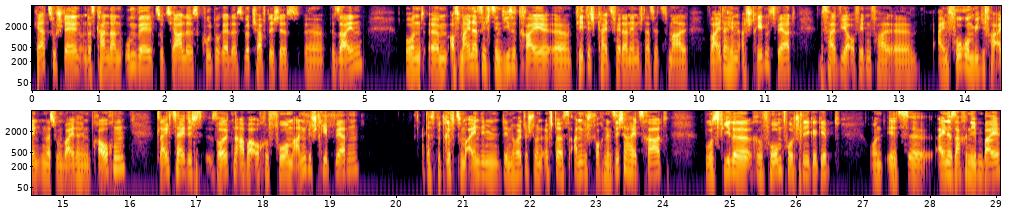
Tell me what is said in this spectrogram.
herzustellen. Und das kann dann Umwelt, Soziales, Kulturelles, Wirtschaftliches äh, sein. Und ähm, aus meiner Sicht sind diese drei äh, Tätigkeitsfelder, nenne ich das jetzt mal, weiterhin erstrebenswert, weshalb wir auf jeden Fall äh, ein Forum wie die Vereinten Nationen weiterhin brauchen. Gleichzeitig sollten aber auch Reformen angestrebt werden. Das betrifft zum einen den, den heute schon öfters angesprochenen Sicherheitsrat, wo es viele Reformvorschläge gibt. Und jetzt äh, eine Sache nebenbei.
